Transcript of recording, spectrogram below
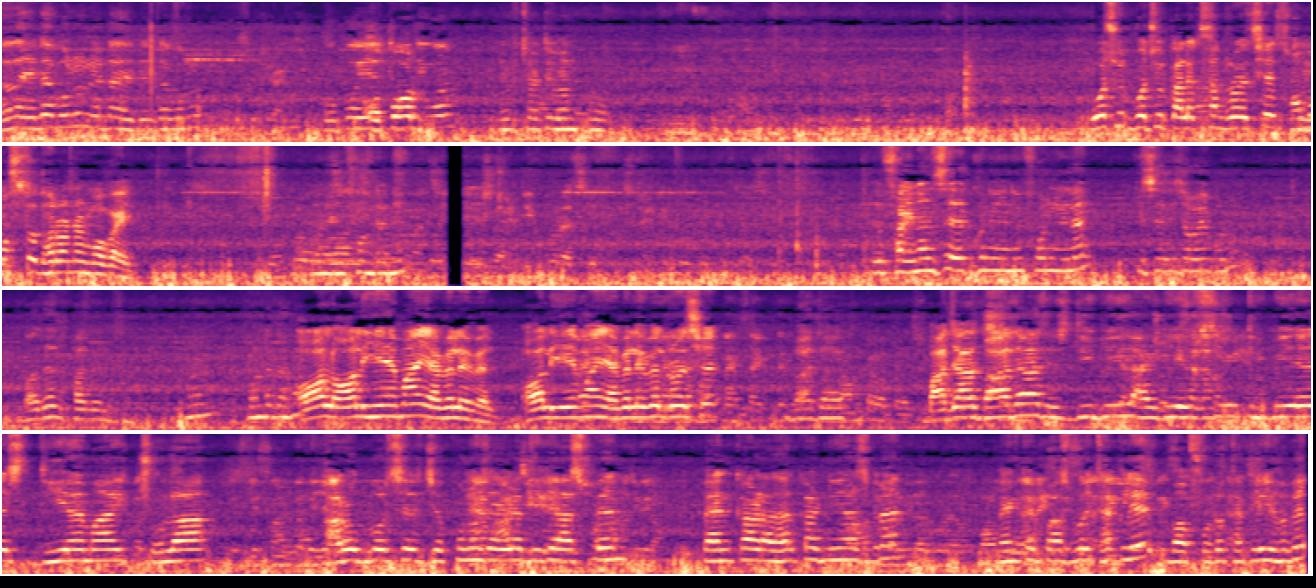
দাদা এটা বলুন এটা এটা এটা বলুন। Oppo Oppo- F thirty one pro প্রচুর প্রচুর কালেকশন রয়েছে সমস্ত ধরনের মোবাইল এই ফোনটা নিই ফাইন্যান্সে এক্ষুনি এনি ফোন নিলেন কিসে দিতে হবে বলুন? বাজাজ ফাইন্যান্স হুম ফোনটা দেখো all all EMI available all EMI available রয়েছে। Bajaj Bajaj Bajaj SDB IDFC TVS DMI Chola ভারতবর্ষের যে কোনো জায়গা থেকে আসবেন প্যান কার্ড আধার কার্ড নিয়ে আসবেন ব্যাংকের পাসবই থাকলে বা ফটো থাকলেই হবে।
